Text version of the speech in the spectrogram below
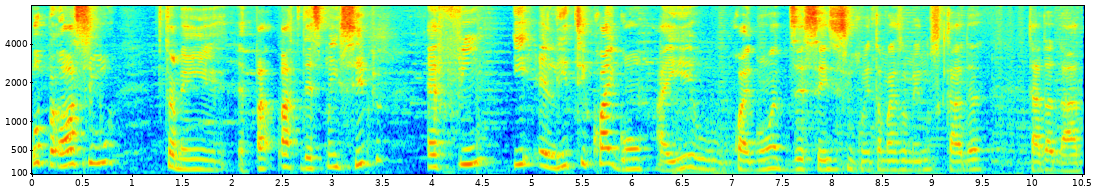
O próximo, que também é pa- parte desse princípio, é Finn e Elite Qui-Gon. Aí o Qui-Gon é 16,50 mais ou menos cada, cada dado.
